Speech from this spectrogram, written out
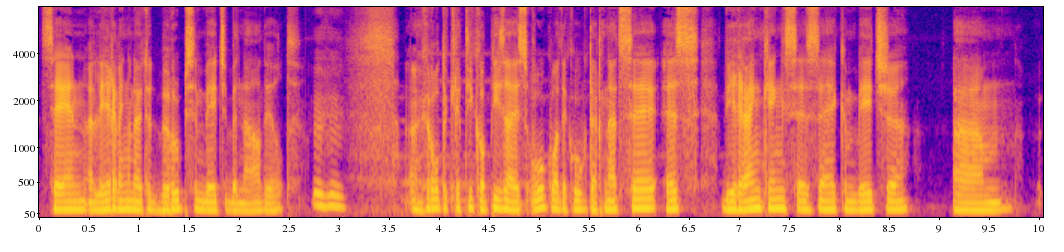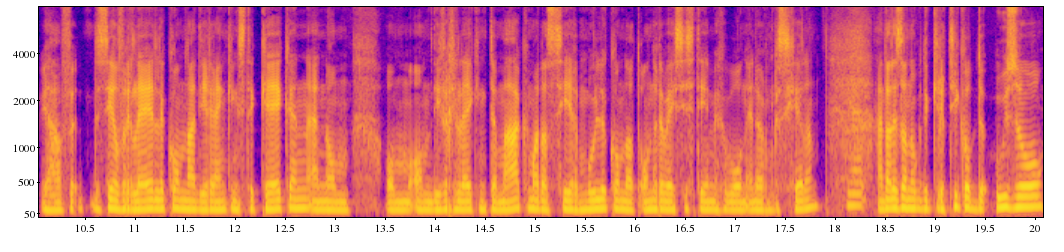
zijn leerlingen uit het beroeps een beetje benadeeld. Mhm. Een grote kritiek op PISA is ook, wat ik ook daarnet zei, is die rankings is eigenlijk een beetje um, ja, het is heel verleidelijk om naar die rankings te kijken en om, om, om die vergelijking te maken, maar dat is zeer moeilijk omdat onderwijssystemen gewoon enorm verschillen. Ja. En dat is dan ook de kritiek op de OESO.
